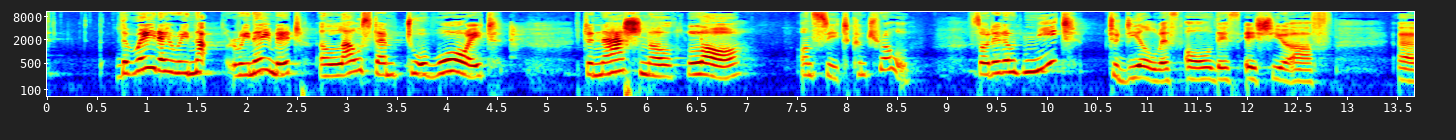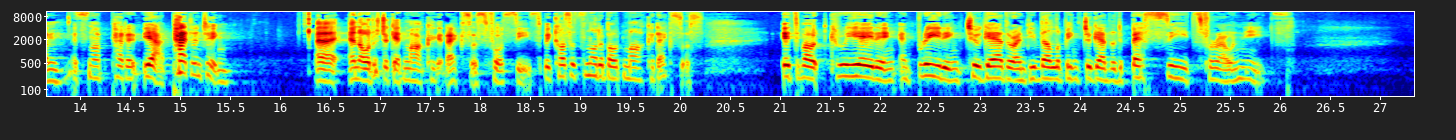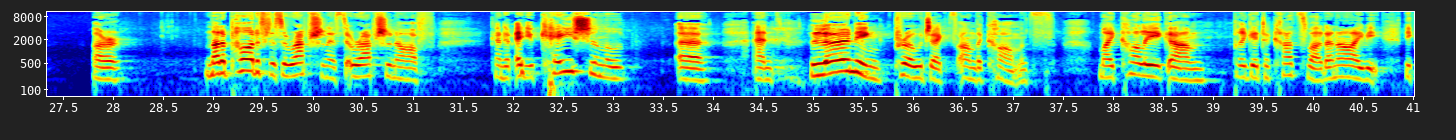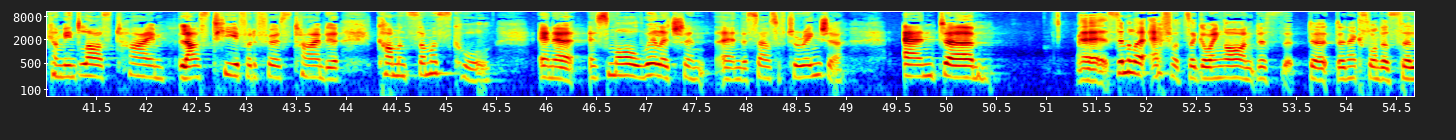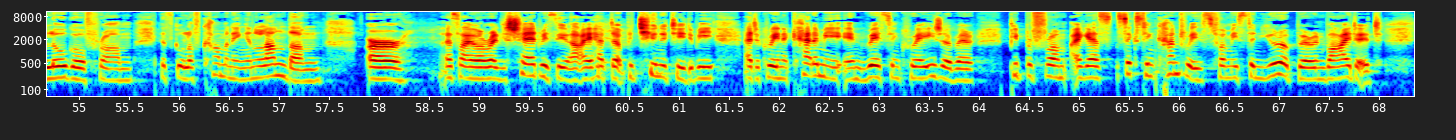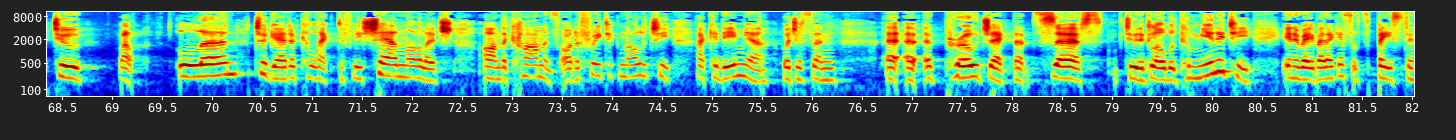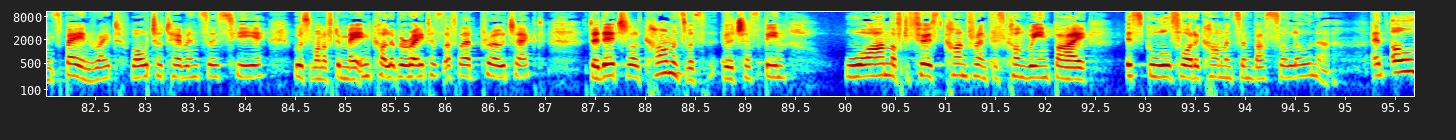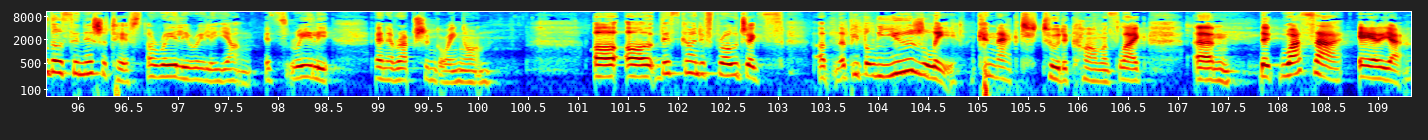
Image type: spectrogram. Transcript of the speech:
the way they rena- rename it allows them to avoid the national law on seed control. So they don't need to deal with all this issue of um, it's not patent, yeah, patenting uh, in order to get market access for seeds because it's not about market access. It's about creating and breeding together and developing together the best seeds for our needs. Or another part of this eruption is the eruption of kind of educational uh, and learning projects on the commons. My colleague um, Brigitte Kratzwald and I, we, we convened last time, last year for the first time, the Common Summer School in a, a small village in, in, the south of Thuringia. And um, uh, similar efforts are going on. This, the, the, next one is the logo from the School of Commoning in London. Or, as I already shared with you, I had the opportunity to be at a Green Academy in in Croatia, where people from, I guess, 16 countries from Eastern Europe were invited to, well, learn together collectively, share knowledge on the Commons or the Free Technology Academia, which is an a, a, project that serves to the global community in a way, but I guess it's based in Spain, right? Walter Tebens is here, who's one of the main collaborators of that project. The Digital Commons, which has been one of the first conferences convened by a school for the commons in Barcelona. And all those initiatives are really, really young. It's really an eruption going on. Uh, uh, this kind of projects uh, people usually connect to the commons, like um, the Guassa area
